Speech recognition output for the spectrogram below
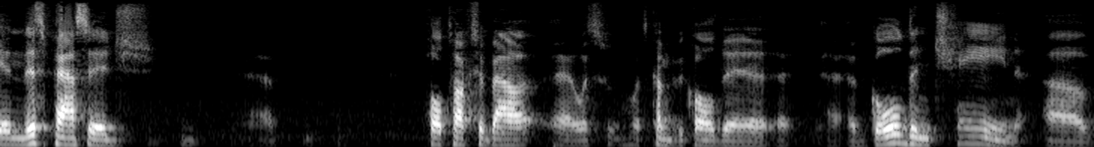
In this passage, uh, Paul talks about uh, what's what's come to be called a, a, golden chain of,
